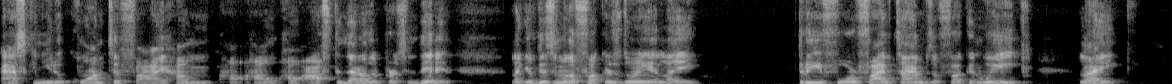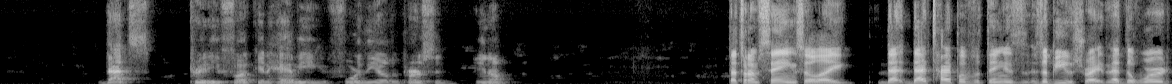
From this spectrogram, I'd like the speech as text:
asking you to quantify how how how how often that other person did it. Like if this motherfucker's doing it like three, four, five times a fucking week, like that's pretty fucking heavy for the other person, you know? That's what I'm saying. So like that that type of a thing is, is abuse, right? That the word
